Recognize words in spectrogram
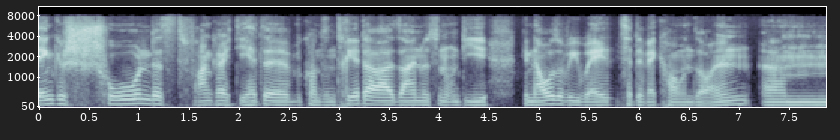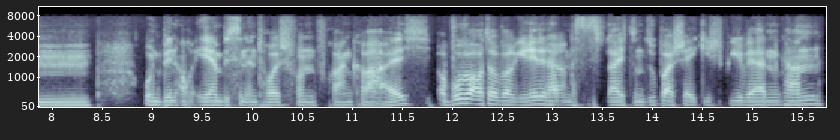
denke schon, dass Frankreich die hätte konzentrierter sein müssen und die genauso wie Wales hätte weghauen sollen. Ähm, und bin auch eher ein bisschen enttäuscht von Frankreich, obwohl wir auch darüber geredet ja. hatten, dass es vielleicht so ein super shaky Spiel werden kann,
